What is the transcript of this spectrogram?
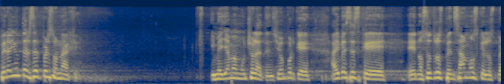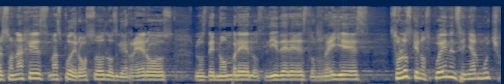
Pero hay un tercer personaje. Y me llama mucho la atención porque hay veces que eh, nosotros pensamos que los personajes más poderosos, los guerreros, los de nombre, los líderes, los reyes, son los que nos pueden enseñar mucho.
